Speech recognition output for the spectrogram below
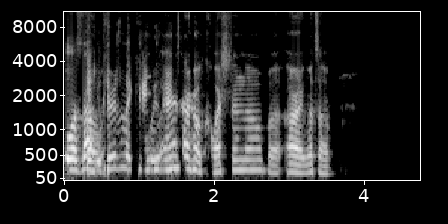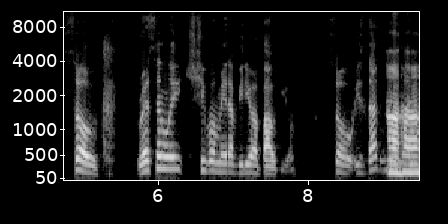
was that? So here's my Can you answer her question though? But all right, what's up? So recently, Shiva made a video about you. So is that uh-huh.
